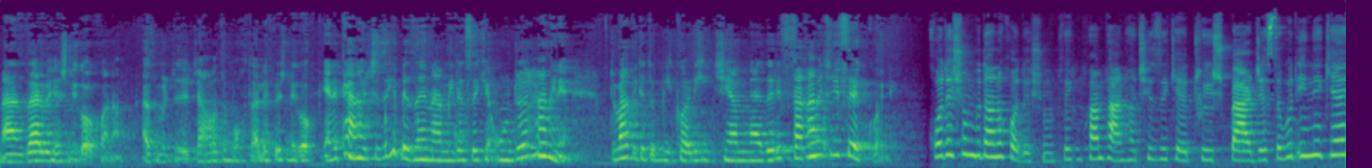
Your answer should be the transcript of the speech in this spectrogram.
منظر بهش نگاه کنم. از جهات مختلفش نگاه کنم. یعنی تنها چیزی که به ذهنم می‌رسه که اونجا همینه. تو وقتی که تو بیکاری هیچی هم نداری فقط می‌تونی فکر کنی. خودشون بودن و خودشون. فکر می‌کنم تنها چیزی که تویش برجسته بود اینه که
